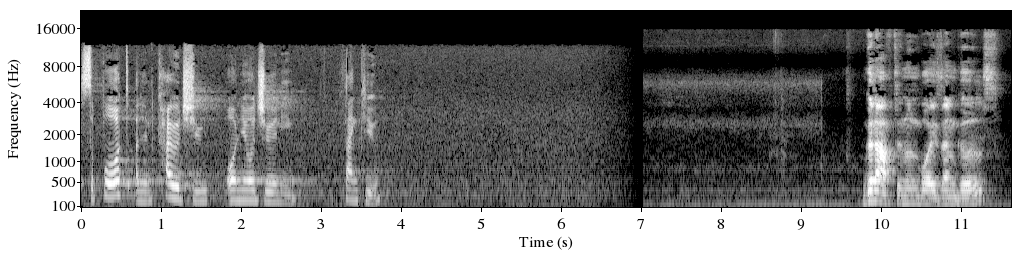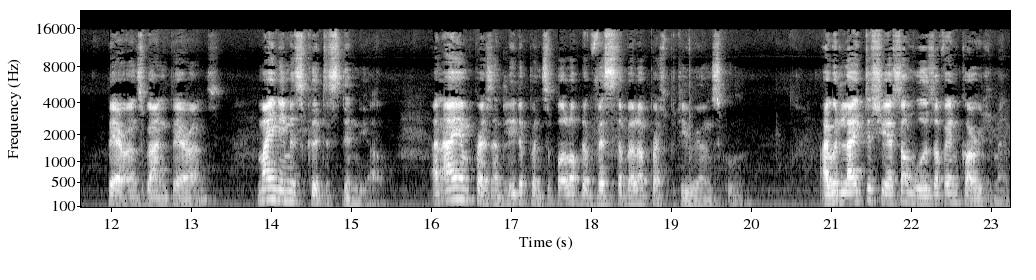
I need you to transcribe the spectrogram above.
support, and encourage you on your journey. Thank you. Good afternoon, boys and girls, parents, grandparents. My name is Curtis Dindial, and I am presently the principal of the Vistabella Presbyterian School. I would like to share some words of encouragement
